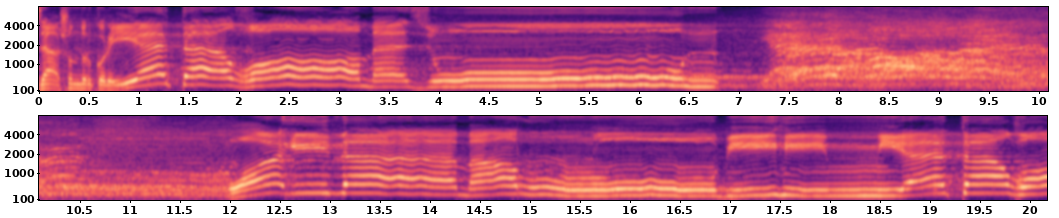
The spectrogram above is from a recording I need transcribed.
যা সুন্দর করে ইয়াতাগামাজুন وإذا مروا بهم يتغامزون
